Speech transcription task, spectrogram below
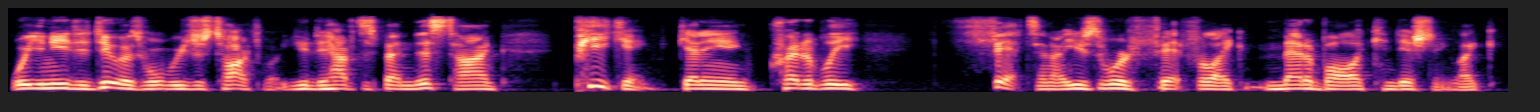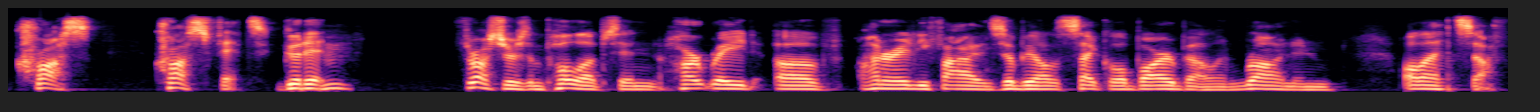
what you need to do is what we just talked about. You'd have to spend this time peaking, getting incredibly fit. And I use the word fit for like metabolic conditioning, like cross crossfits, good mm-hmm. at thrusters and pull-ups and heart rate of 185 and still be able to cycle a barbell and run and all that stuff.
